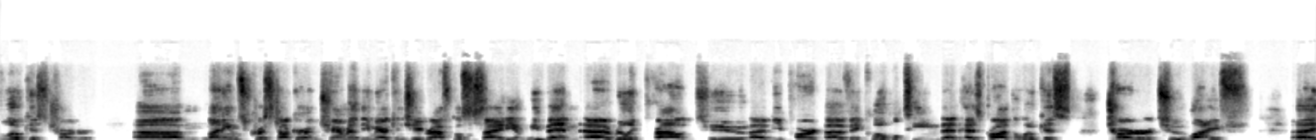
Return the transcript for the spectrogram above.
Locus Charter. Um, my name is Chris Tucker. I'm chairman of the American Geographical Society, and we've been uh, really proud to uh, be part of a global team that has brought the Locus Charter to life. Uh,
